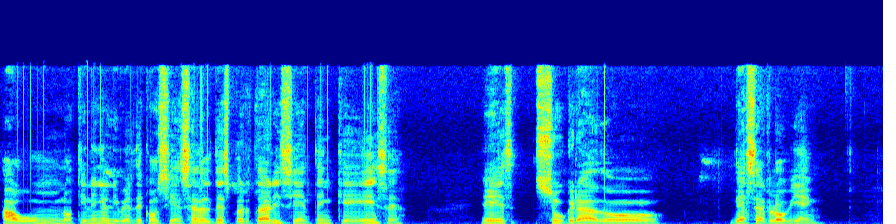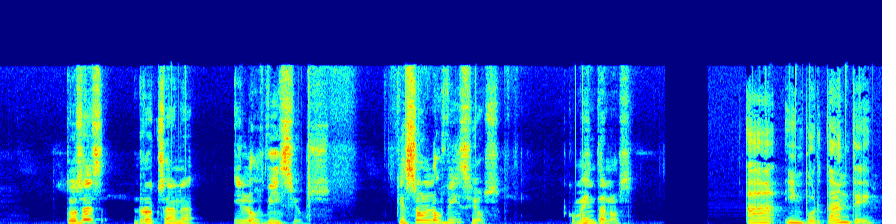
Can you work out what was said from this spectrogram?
aún no tienen el nivel de conciencia del despertar y sienten que ese es su grado de hacerlo bien. Entonces, Roxana, ¿y los vicios? ¿Qué son los vicios? Coméntanos. Ah, importante.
